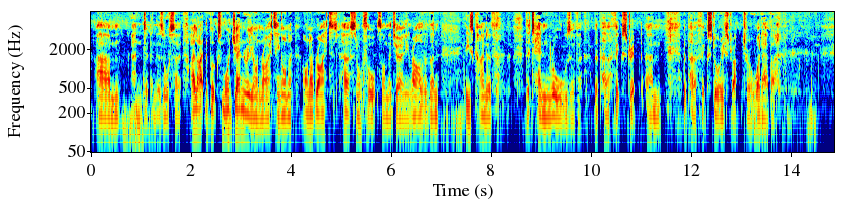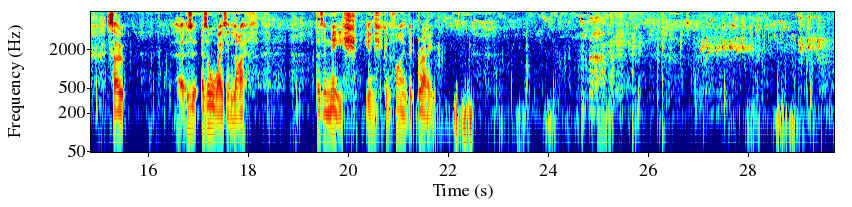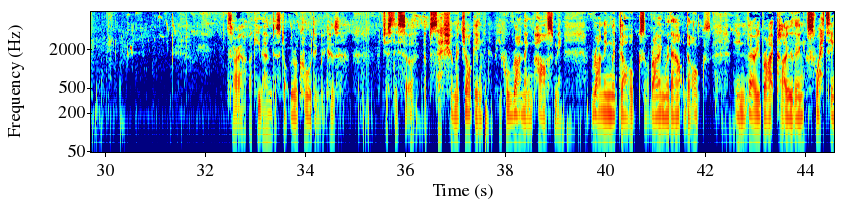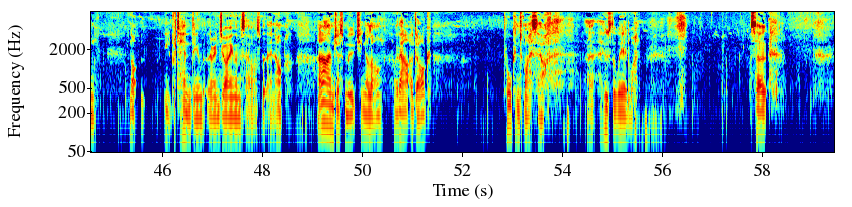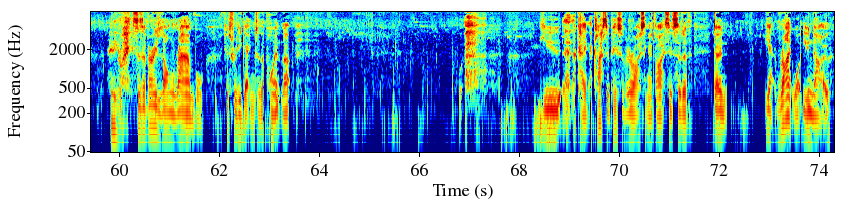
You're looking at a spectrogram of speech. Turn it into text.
um, and and there's also I like the books more generally on writing, on a, on a writer's personal thoughts on the journey, rather than these kind of the ten rules of the perfect strip, um, the perfect story structure, or whatever. So, as, as always in life, there's a niche, and if you can find it, great. Sorry, I keep having to stop the recording because just this sort of obsession with jogging, people running past me, running with dogs or running without dogs, in very bright clothing, sweating, not you know, pretending that they're enjoying themselves, but they're not. And I'm just mooching along without a dog, talking to myself. Uh, who's the weird one? So, anyway, this is a very long ramble, just really getting to the point that you okay a classic piece of writing advice is sort of don't yeah write what you know.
